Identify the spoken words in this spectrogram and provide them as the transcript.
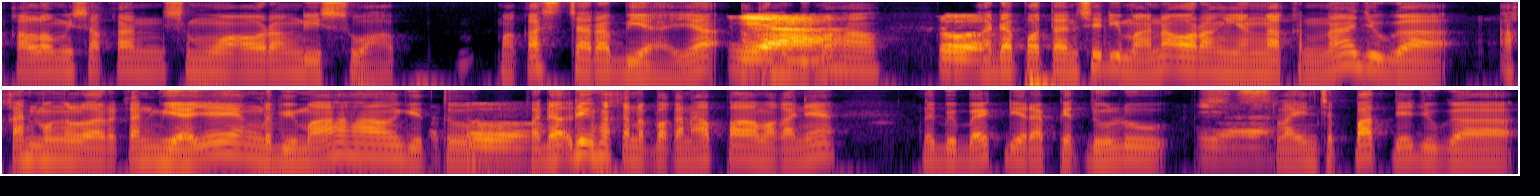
kalau misalkan semua orang di swab, maka secara biaya akan Iya. lebih mahal. tuh Ada potensi di mana orang yang nggak kena juga akan mengeluarkan biaya yang lebih mahal gitu. Betul. Padahal dia nggak kenapa-kenapa, makanya lebih baik di rapid dulu. Iya. Selain cepat dia juga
